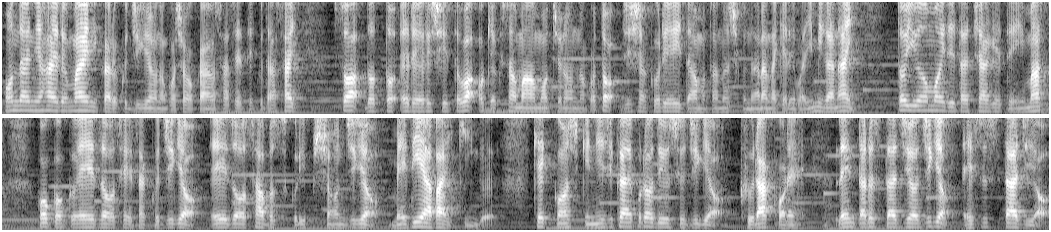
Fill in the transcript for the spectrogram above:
本題に入る前に軽く事業のご紹介をさせてください。ソアドット LLC とはお客様はもちろんのこと、自社クリエイターも楽しくならなければ意味がない。という思いで立ち上げています。広告映像制作事業、映像サブスクリプション事業、メディアバイキング、結婚式二次会プロデュース事業、クラコレ、レンタルスタジオ事業 S スタジオ、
